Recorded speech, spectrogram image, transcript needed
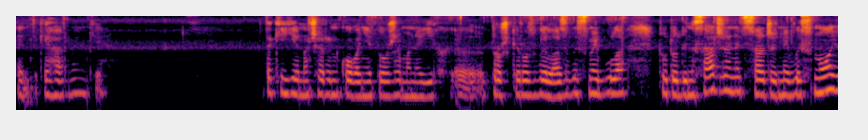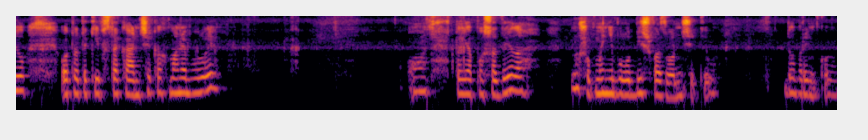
Таке гарненьке. Такі є начеренковані теж. Мене їх е, трошки розвила з весни була. Тут один саджанець, саджений весною. Ото такі в стаканчиках в мене були. От, то я посадила, ну, щоб мені було більш вазончиків. Добренько.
